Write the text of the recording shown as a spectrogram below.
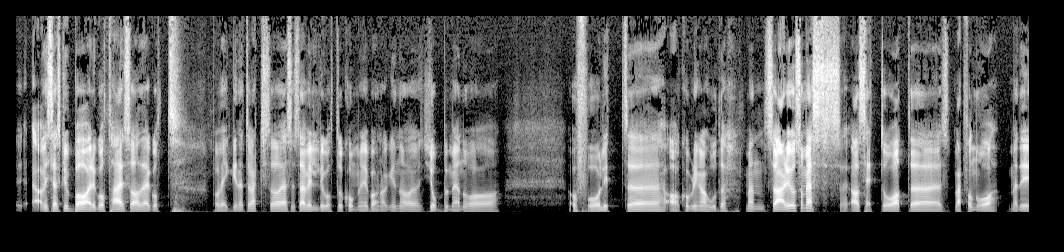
ja, Hvis jeg skulle bare gått her, så hadde jeg gått på veggen etter hvert. Så jeg syns det er veldig godt å komme i barnehagen og jobbe med noe. og og få litt uh, avkobling av hodet. Men så er det jo som jeg har sett òg, at uh, i hvert fall nå med de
